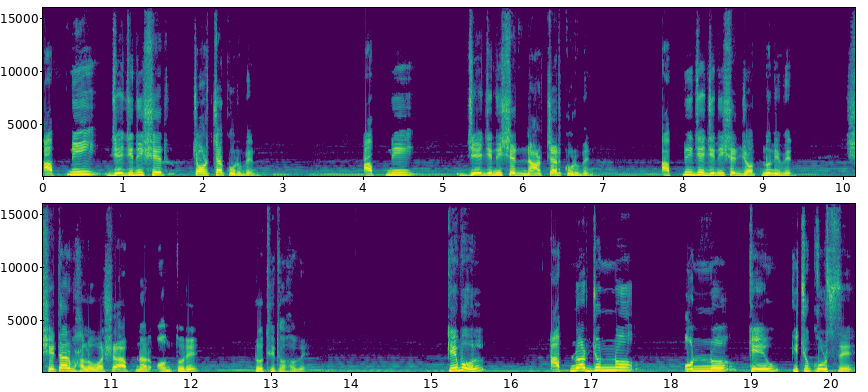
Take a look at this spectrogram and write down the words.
আপনি যে জিনিসের চর্চা করবেন, আপনি যে জিনিসের নার্চার করবেন, আপনি যে জিনিসের যত্ন নেবেন, সেটার ভালোবাসা আপনার অন্তরে প্রথিত হবে। কেবল আপনার জন্য অন্য কেউ কিছু করছে,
